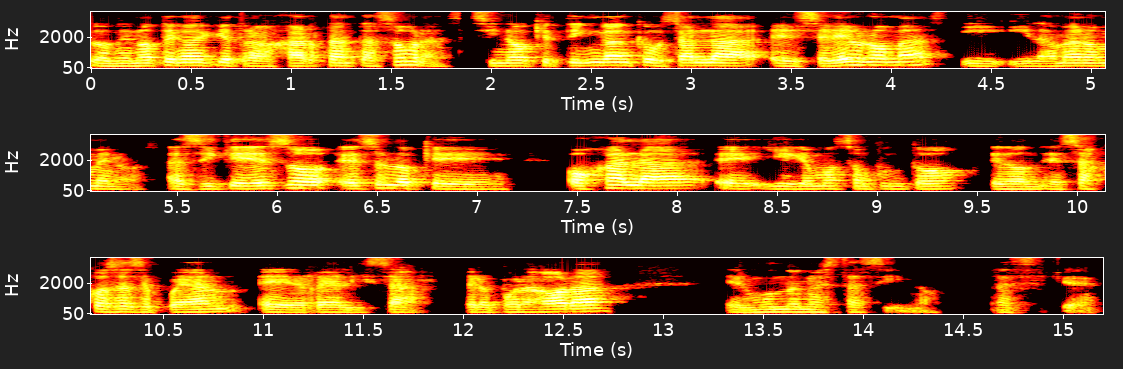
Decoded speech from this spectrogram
donde no tengan que trabajar tantas horas, sino que tengan que usar la, el cerebro más y, la mano menos. Así que eso, eso es lo que ojalá lleguemos a un punto de donde esas cosas se puedan realizar. Pero por ahora el mundo no está así, ¿no? Así que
